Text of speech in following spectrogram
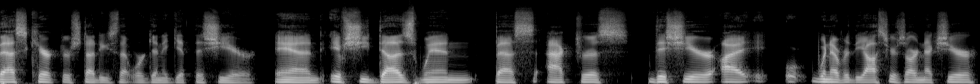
best character studies that we're going to get this year. And if she does win Best Actress this year, I whenever the Oscars are next year,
